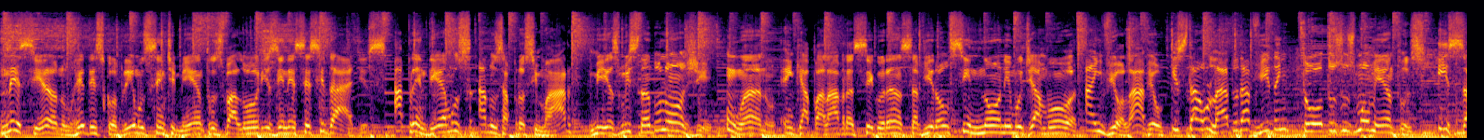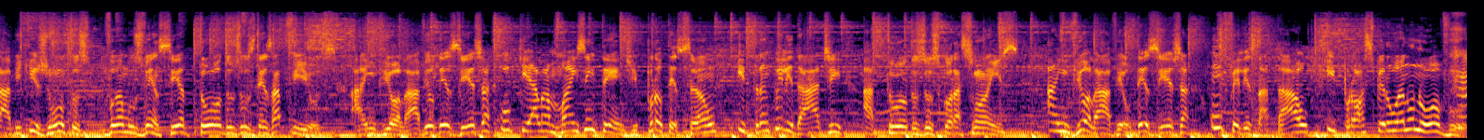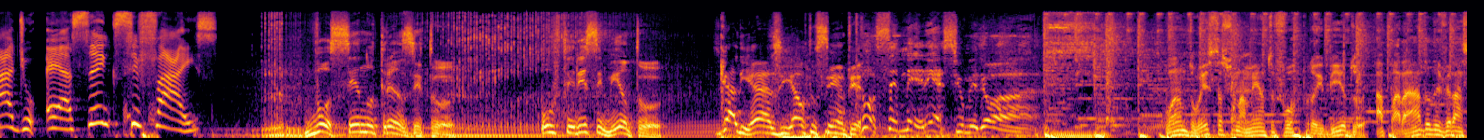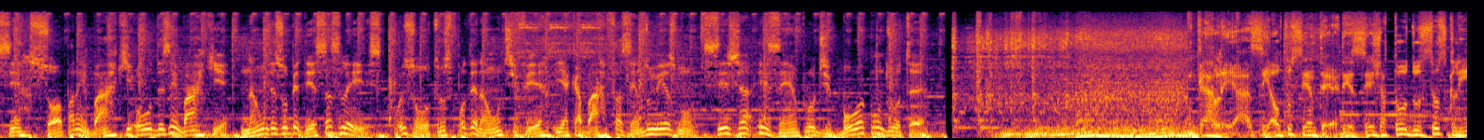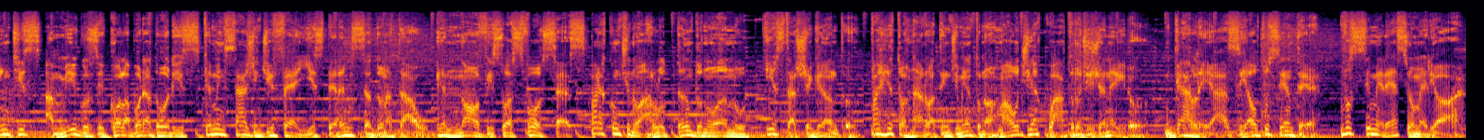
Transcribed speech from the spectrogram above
Nesse ano, redescobrimos sentimentos, valores e necessidades. Aprendemos a nos aproximar, mesmo estando longe. Um ano em que a palavra segurança virou sinônimo de amor. A Inviolável está ao lado da vida em todos os momentos e sabe que juntos vamos vencer todos os desafios. A Inviolável deseja o que ela mais entende: proteção e tranquilidade a todos os corações. A Inviolável deseja um Feliz Natal e próspero Ano Novo. Rádio é assim que se faz. Você no trânsito. Oferecimento. Galiase Auto Center. Você merece o melhor. Quando o estacionamento for proibido, a parada deverá ser só para embarque ou desembarque. Não desobedeça as leis, pois outros poderão te ver e acabar fazendo o mesmo. Seja exemplo de boa conduta. Galeazzi Auto Center deseja a todos seus clientes, amigos e colaboradores que a mensagem de fé e esperança do Natal renove suas forças para continuar lutando no ano que está chegando. Vai retornar o atendimento normal dia 4 de janeiro. Galeazzi Auto Center. Você merece o melhor.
